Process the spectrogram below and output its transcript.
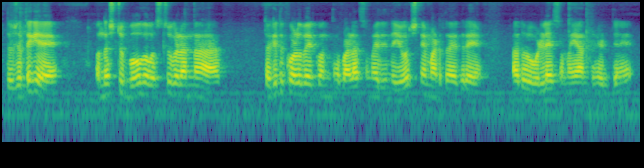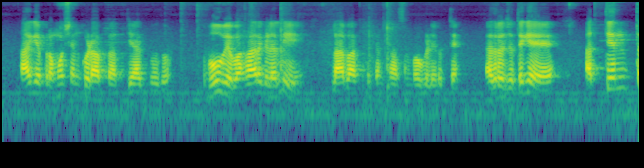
ಅದ್ರ ಜೊತೆಗೆ ಒಂದಷ್ಟು ಭೋಗ ವಸ್ತುಗಳನ್ನ ತೆಗೆದುಕೊಳ್ಬೇಕು ಅಂತ ಬಹಳ ಸಮಯದಿಂದ ಯೋಚನೆ ಮಾಡ್ತಾ ಇದ್ರೆ ಅದು ಒಳ್ಳೆ ಸಮಯ ಅಂತ ಹೇಳ್ತೇನೆ. ಹಾಗೆ ಪ್ರಮೋಷನ್ ಕೂಡ ಪ್ರಾಪ್ತಿ ಆಗ್ಬೋದು. ಭೂ ವ್ಯವಹಾರಗಳಲ್ಲಿ ಲಾಭ ಆಗ್ತಕ್ಕಂತಹ ಸಂಭವಗಳಿರುತ್ತೆ. ಅದರ ಜೊತೆಗೆ ಅತ್ಯಂತ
